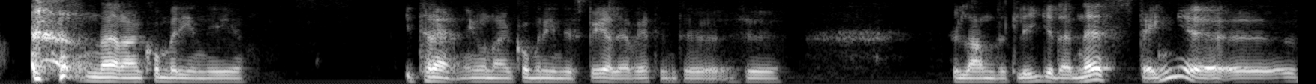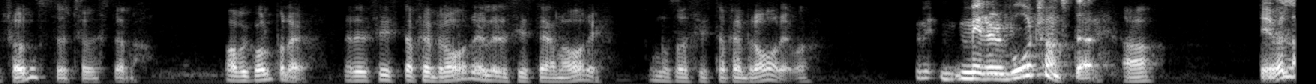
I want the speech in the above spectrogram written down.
när han kommer in i i träning och när han kommer in i spel. Jag vet inte hur, hur landet ligger där. När stänger eh, fönstret förresten? Har vi koll på det? Är det sista februari eller det sista januari? Det måste vara sista februari va? Menar du vårt fönster? Ja. Det är väl,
